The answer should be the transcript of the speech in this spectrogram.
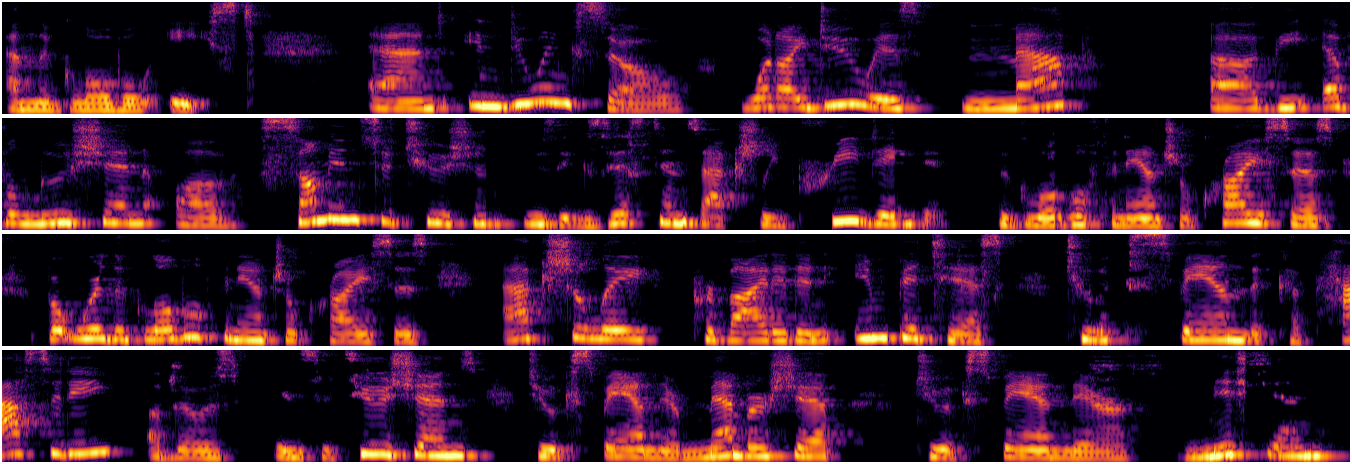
and the global east. And in doing so, what I do is map uh, the evolution of some institutions whose existence actually predated the global financial crisis, but where the global financial crisis actually provided an impetus to expand the capacity of those institutions, to expand their membership, to expand their mission,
